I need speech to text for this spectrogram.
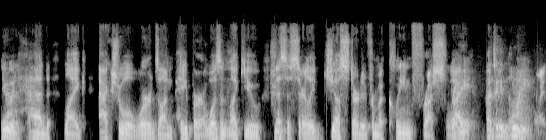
you yeah. had had like actual words on paper. It wasn't like you necessarily just started from a clean, fresh slate. Right. That's a good point. point.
